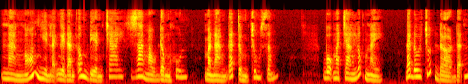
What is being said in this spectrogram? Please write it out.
Nàng ngó nhìn lại người đàn ông điển trai, da màu đồng hun mà nàng đã từng chung sống. Bộ mặt chàng lúc này đã đôi chút đờ đẫn,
